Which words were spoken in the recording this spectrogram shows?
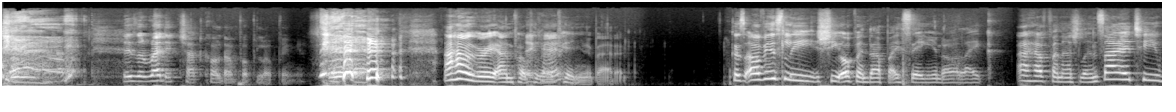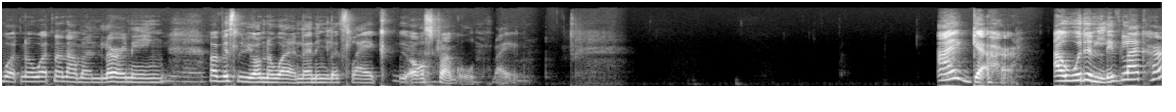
There's a Reddit chat called Unpopular Opinion. I have a very unpopular Okay. opinion about it. Because obviously, she opened up by saying, you know, like, I have financial anxiety, whatnot, whatnot. I'm unlearning. Obviously, we all know what unlearning looks like. We all struggle, right? I get her. I wouldn't live like her,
